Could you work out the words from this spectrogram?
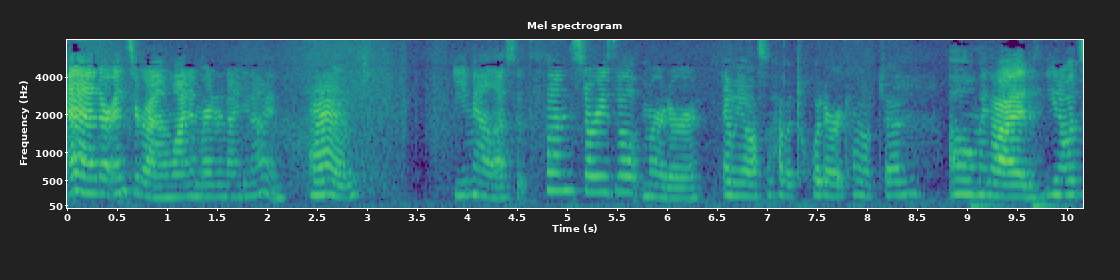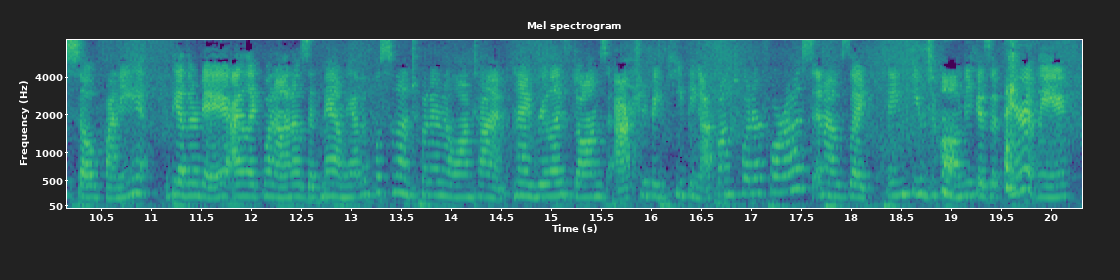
and our Instagram, wine and murder 99. And Email us with fun stories about murder. and we also have a Twitter account, Jen. Oh my god, you know what's so funny? The other day I like went on, I was like, man, we haven't posted on Twitter in a long time. And I realized Dom's actually been keeping up on Twitter for us. And I was like, thank you, Dom, because apparently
